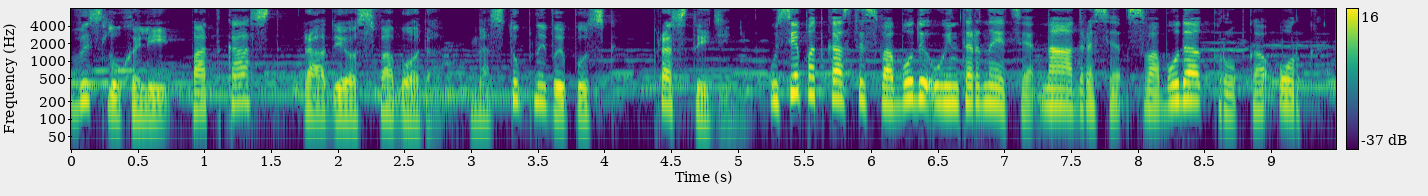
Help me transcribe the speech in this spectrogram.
Вы слухалі падкаст радыёвабода. Наступны выпуск праз тыдзень. Усе падкасты свабоды ў інтэрнэце на адрасе свабода кропка орг.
